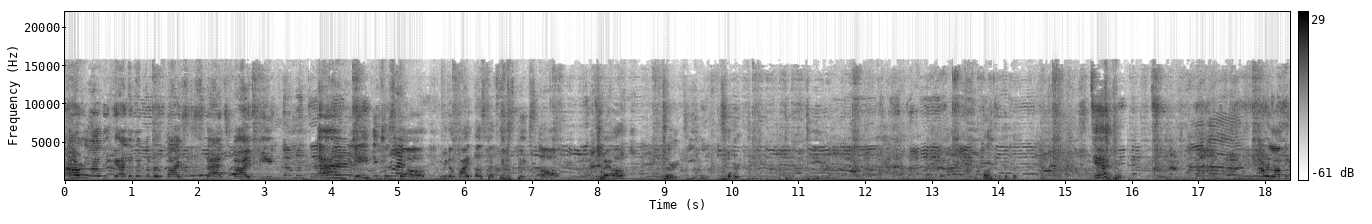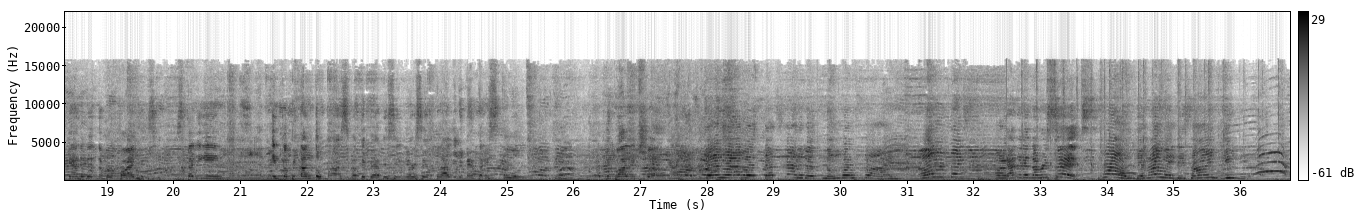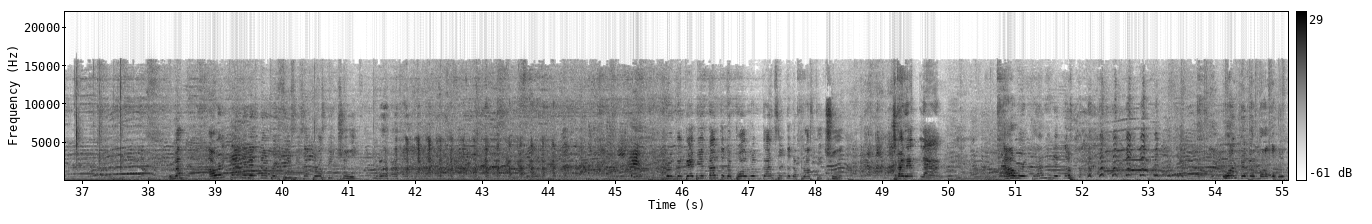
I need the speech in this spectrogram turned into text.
Our lovely candidate number 5 stands 5 feet and 8 inches tall with a vital statistics of 12, 13, 14, 15. and our lovely candidate number 5 is studying in Capitan Tomas, Monteverde Senior Central Elementary School. Nagbalik siya. There you have it. That's candidate number five. Our next are Candidate number 6. from the Highway Design Unit. Our candidate number 6 is a prostitute. From the debutant to the ballroom dancer to the prostitute. Charet lang. Our candidate number... Huwag ka na maot.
